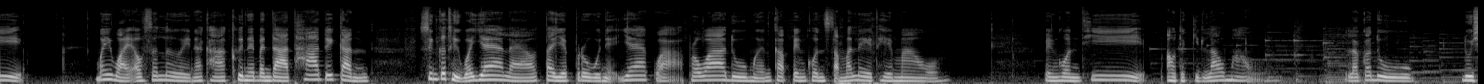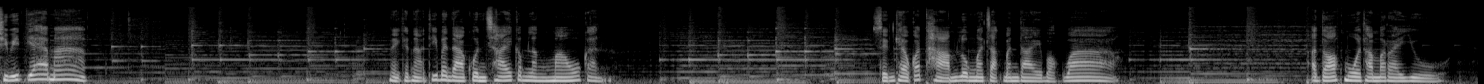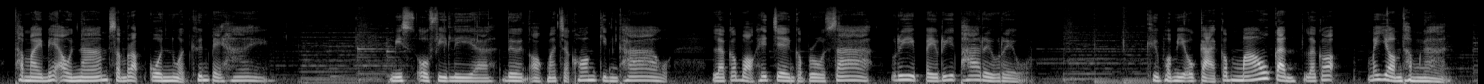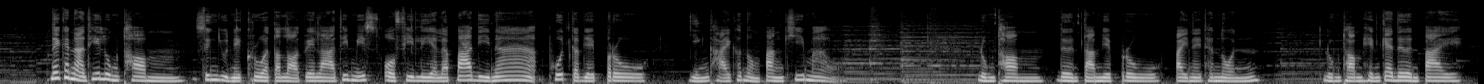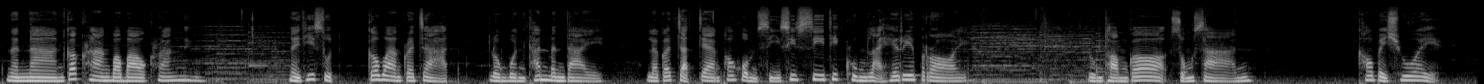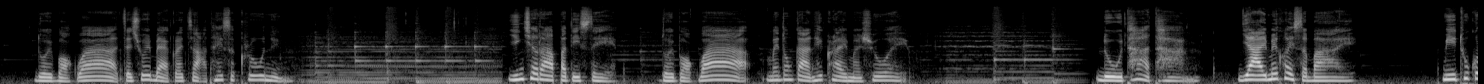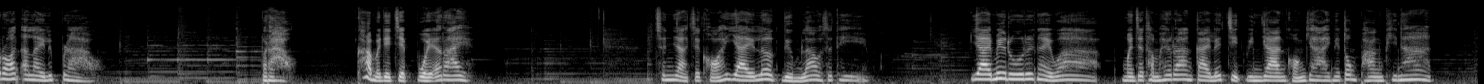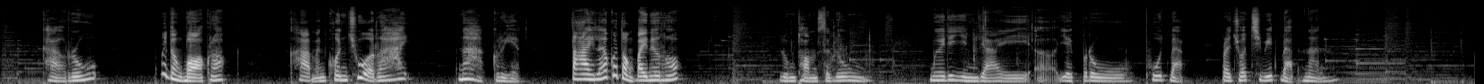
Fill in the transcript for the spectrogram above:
ไม่ไหวเอาซะเลยนะคะ คือในบรรดาท่าด้วยกัน ซึ่งก็ถือว่าแย่แล้ว แต่ยายปรูเนี่ยแย่กว่า เพราะว่าดูเหมือนกับเป็นคนสัมมาเลเทเมา เป็นคนที่เอาแต่กินเหล้าเมา แล้วก็ดูดูชีวิตแย่มาก ในขณะที่บรรดาคนใช้กำลังเมาส์กัน เซนแคลก็ถามลงมาจากบันไดบอกว่าอดอล์ฟมัวทำอะไรอยู่ทำไมไม่เอาน้ำสำหรับโกนหนวดขึ้นไปให้ มิสโอฟิเลียเดินออกมาจากห้องกินข้าว แล้วก็บอกให้เจนกับโรซารีบไปรีดผ้าเร็วๆ คือพอมีโอกาสก็เม้าท์กัน แล้วก็ ไม่ยอมทำงาน ในขณะที่ลุงทอม ซึ่งอยู่ในครัวตลอดเวลาที่มิสโอฟิเลียและป้าดีน่าพูดกับยายปรูหญิงขายขนมปังขี้เมา ลุงทอมเดินตามยายปรูไปในถนน ลุงทอมเห็นแกเดินไป นานๆ ก็ครางเบาๆ ครั้งหนึ่ง ในที่สุดก็วางกระจาดลงบนขั้นบันได แล้วก็จัดแจงผ้าห่มสีซีดๆที่คลุมไหล่ให้เรียบร้อย ลุงทอมก็สงสาร เข้าไปช่วย โดยบอกว่าจะช่วยแบกกระจาดให้สักครู่หนึ่ง หญิงชราปฏิเสธ โดยบอกว่าไม่ต้องการให้ใครมาช่วย ดูท่าทาง ยายไม่ค่อยสบาย มีทุกร้อนอะไรหรือเปล่า เปล่า ข้าไม่ได้เจ็บป่วยอะไร ฉันอยากจะขอให้ยายเลิกดื่มเหล้าสักทียายไม่รู้หรือไงว่า มันจะทำให้ร่างกายและจิตวิญญาณของยายเนี่ยต้องพังพินาศข้ารู้ ไม่ต้องบอกหรอกข้ามันคนชั่วร้าย น่าเกลียด ตายแล้วก็ต้องไปนรก ลุงทอมสะดุ้ง เมื่อได้ยินยายยายปรูพูดแบบประชดชีวิตแบบนั้น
